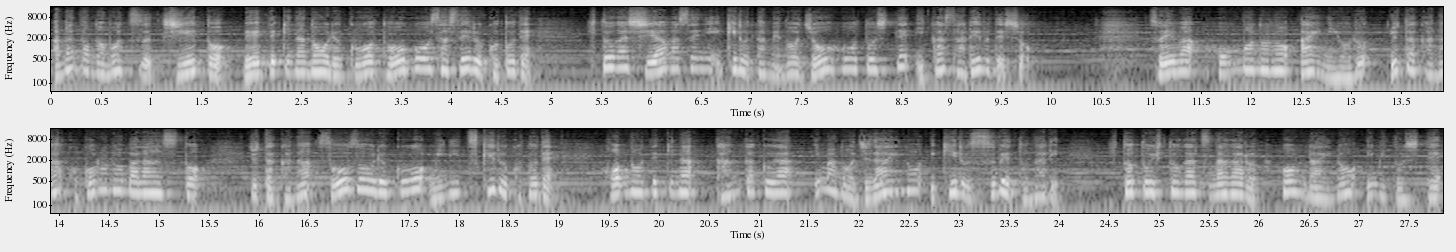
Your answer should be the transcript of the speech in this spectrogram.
あなたの持つ知恵と霊的な能力を統合させることで人が幸せに生きるための情報として生かされるでしょう。それは本物の愛による豊かな心のバランスと豊かな想像力を身につけることで本能的な感覚が今の時代の生きる術となり人と人がつながる本来の意味として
